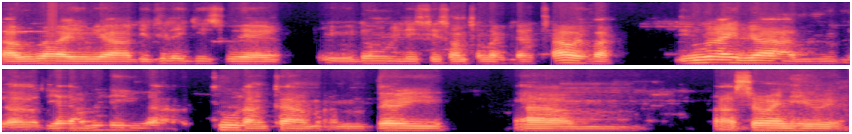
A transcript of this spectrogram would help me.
uh, rural area, the villages where you don't really see something like that. However, the rural area, uh, they are really uh, cool and calm and very um, uh, serene area.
